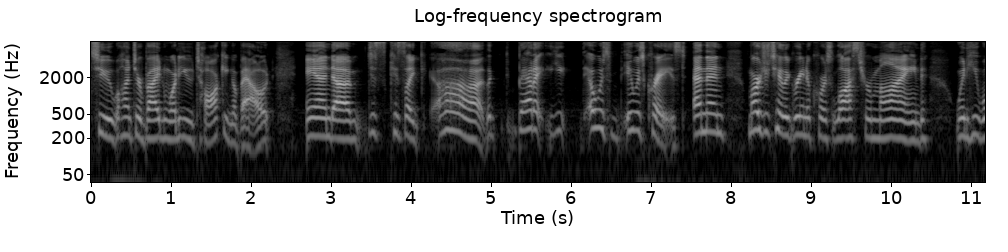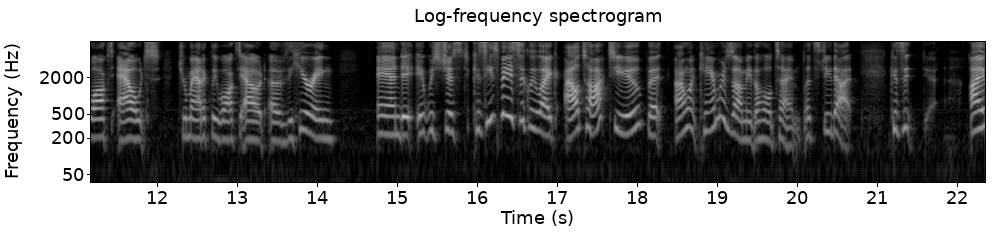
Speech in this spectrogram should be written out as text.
to Hunter Biden? What are you talking about? And um, just because, like, ah, the bad. You, it was it was crazed. And then Marjorie Taylor Greene, of course, lost her mind when he walked out, dramatically walked out of the hearing. And it, it was just because he's basically like, I'll talk to you, but I want cameras on me the whole time. Let's do that because it i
